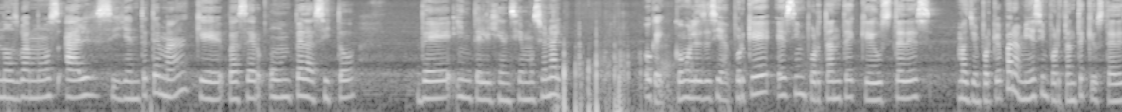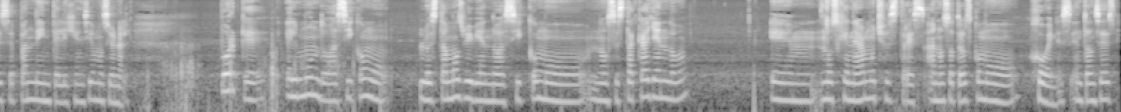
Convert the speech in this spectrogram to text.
nos vamos al siguiente tema que va a ser un pedacito de inteligencia emocional. Ok, como les decía, ¿por qué es importante que ustedes, más bien, por qué para mí es importante que ustedes sepan de inteligencia emocional? Porque el mundo, así como lo estamos viviendo, así como nos está cayendo, Em, nos genera mucho estrés a nosotros como jóvenes. Entonces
